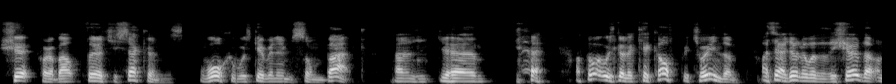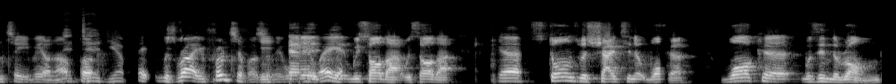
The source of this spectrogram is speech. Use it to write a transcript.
shit for about 30 seconds. Walker was giving him some back. And um, yeah, I thought it was going to kick off between them. I say I don't know whether they showed that on TV or not, it but did, yep. it was right in front of us, yeah, and they walked it, away. It, we saw that. We saw that. Yeah. Stones was shouting at Walker. Walker was in the wrong,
